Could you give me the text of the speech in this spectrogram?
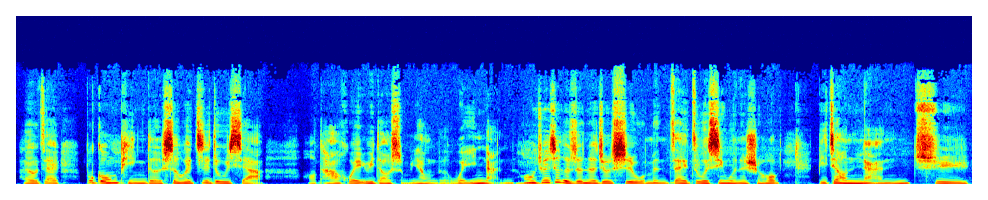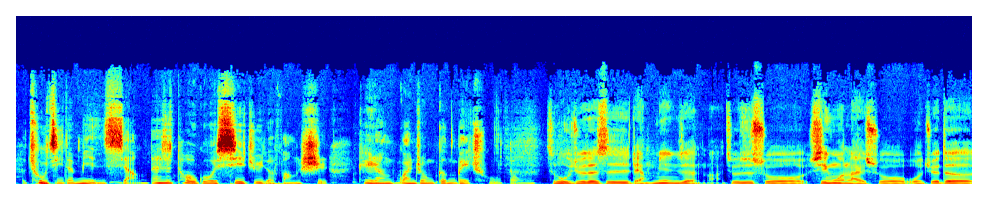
还有在不公平的社会制度下。哦，他会遇到什么样的为难？我觉得这个真的就是我们在做新闻的时候比较难去触及的面向，但是透过戏剧的方式，可以让观众更被触动。这我觉得是两面刃嘛，就是说新闻来说，我觉得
